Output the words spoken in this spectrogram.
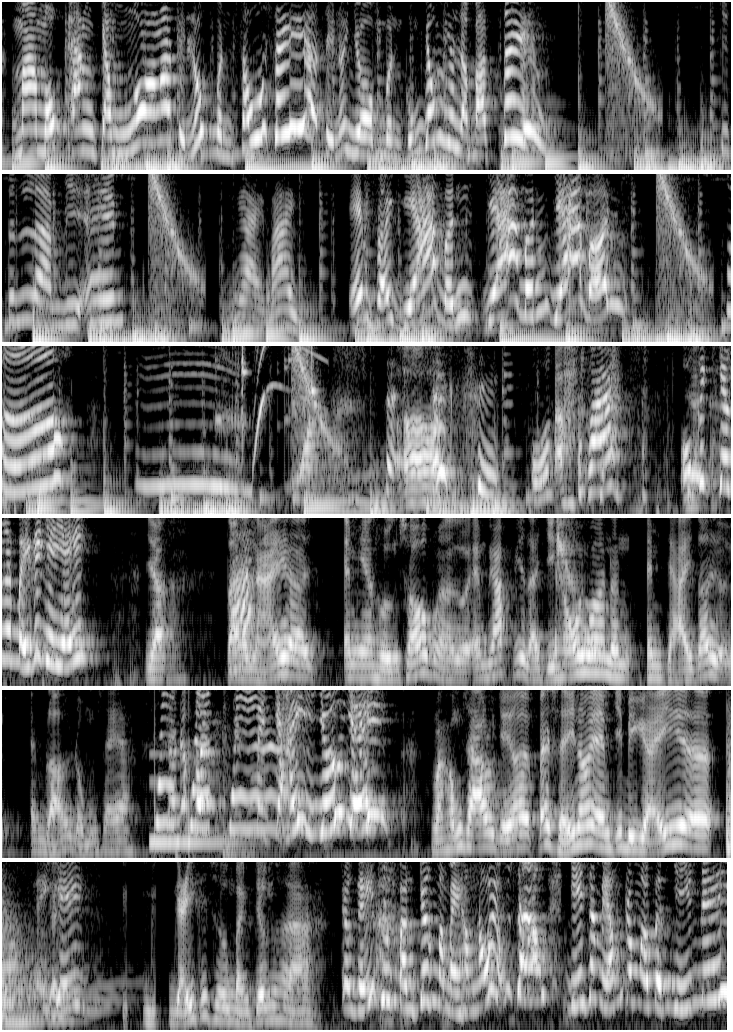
Mà một thằng chồng ngon á, thì lúc mình xấu xí á, Thì nó nhòm mình cũng giống như là bà Tiên. Chị tính làm gì em Em phải giả bệnh Giả bệnh Giả bệnh. Hả? Ờ, Ủa Khoa Ủa Dạ. cái chân em bị cái gì vậy? Dạ tại Hả? hồi nãy ờ, em nghe hường sốt mà rồi em gấp với lại chị hối quá nên em chạy tới rồi em lỡ đụng xe. Trời đất ơi Mày chạy gì dữ vậy? Mà không sao đâu chị ơi bác sĩ nói em chỉ bị gãy ờ, Cái gì? gãy cái xương bàn chân thôi à Trời gãy xương bằng chân mà mày không nói không sao. Vậy sao mày không trong ở bệnh viện đi?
